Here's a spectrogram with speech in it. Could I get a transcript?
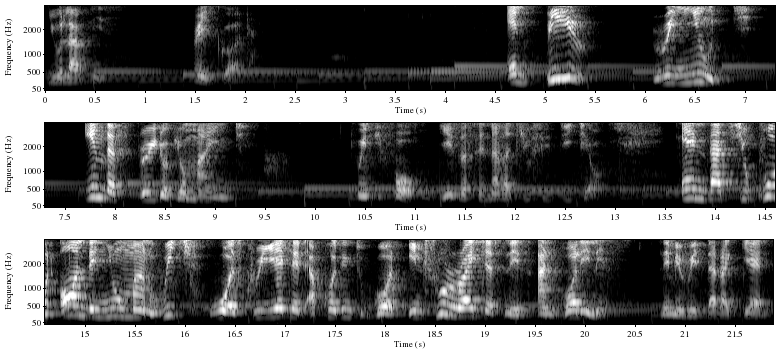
You will love this. Praise God. And be renewed in the spirit of your mind. 24 gives us another juicy detail and that you put on the new man which was created according to God in true righteousness and holiness. Let me read that again.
